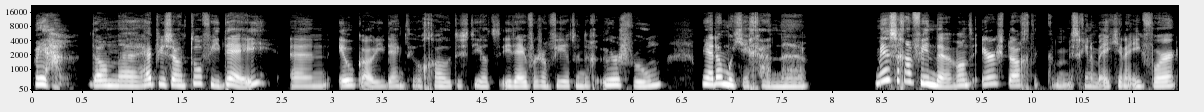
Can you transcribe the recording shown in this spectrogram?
Maar ja, dan heb je zo'n tof idee en Ilko die denkt heel groot, dus die had het idee voor zo'n 24 uur room. Maar ja, dan moet je gaan uh, mensen gaan vinden. Want eerst dacht ik, misschien een beetje naïef voor,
